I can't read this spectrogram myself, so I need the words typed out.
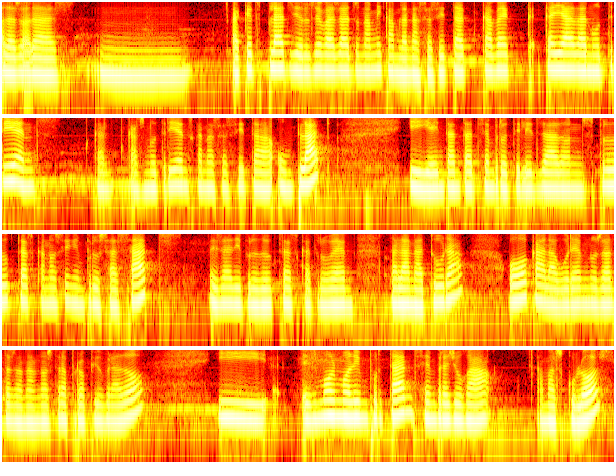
Aleshores, mmm, aquests plats jo els he basats una mica amb la necessitat que, ve, que hi ha de nutrients, que, que els nutrients que necessita un plat, i he intentat sempre utilitzar doncs, productes que no siguin processats, és a dir, productes que trobem de la natura o que elaborem nosaltres en el nostre propi obrador i és molt, molt important sempre jugar amb els colors.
